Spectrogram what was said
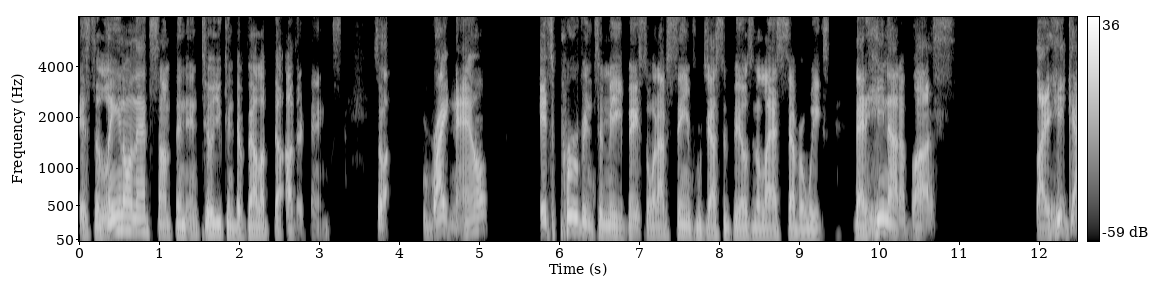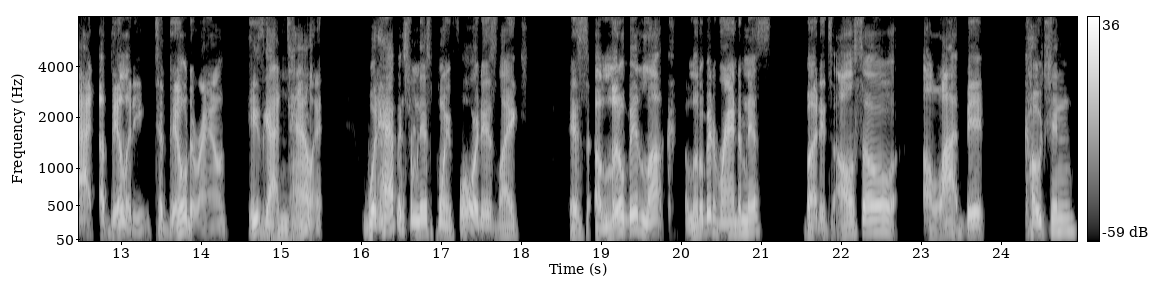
is to lean on that something until you can develop the other things. So right now, it's proven to me, based on what I've seen from Justin Fields in the last several weeks, that he not a bust. Like he got ability to build around. He's got mm-hmm. talent. What happens from this point forward is like it's a little bit luck, a little bit randomness, but it's also a lot bit coaching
